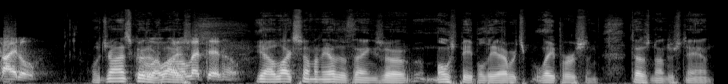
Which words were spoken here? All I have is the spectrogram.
title. Well, John, it's good So advice. to let that know. Yeah, like so many other things, uh, most people, the average layperson, doesn't understand,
